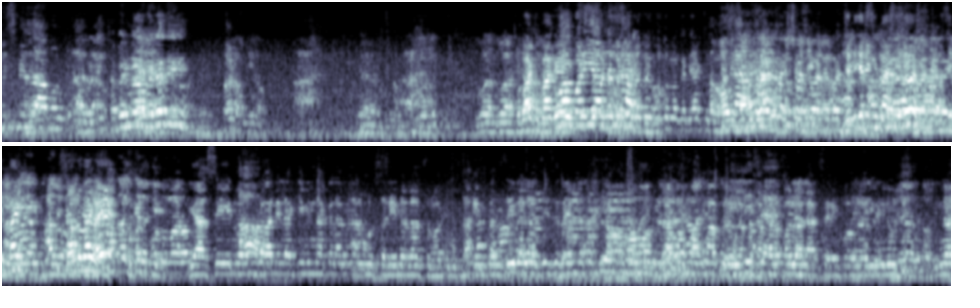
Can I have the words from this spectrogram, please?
बिस्मिल्लाह बोलो वाट भागे बढ़िया तो मैं कर यार जल्दी जल्दी की बात सुनो आसिफ भाई सोनू भाई यासीन व कुरान लकी मिन्ना कलाम अल मुरसलीन अला सिरात मुस्तकीम तंजील अल अज़ीज़ रहम रब्बना कुल अल अक्सर फौला युमिनून इन्ना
